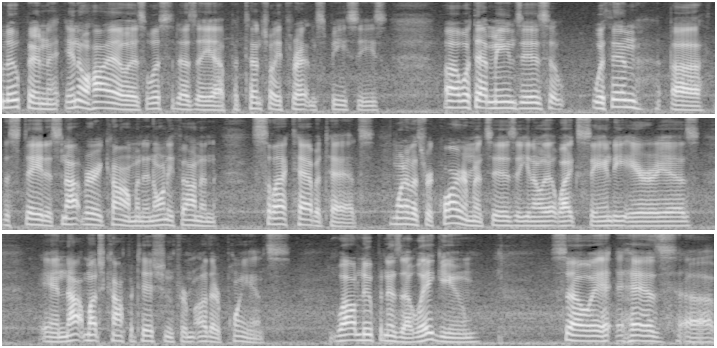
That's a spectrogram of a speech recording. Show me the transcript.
lupin in Ohio is listed as a uh, potentially threatened species. Uh, what that means is within uh, the state it's not very common and only found in select habitats. One of its requirements is you know it likes sandy areas and not much competition from other plants. Wild lupin is a legume so it has uh,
